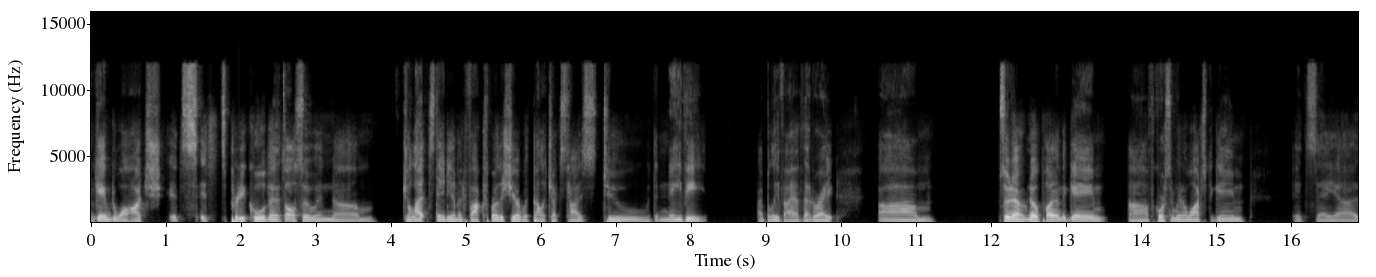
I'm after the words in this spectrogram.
game to watch. It's it's pretty cool that it's also in um, Gillette Stadium in Foxborough this year with Belichick's ties to the Navy. I believe I have that right. Um, so no, no play in the game. Uh, of course, I'm going to watch the game. It's a uh,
